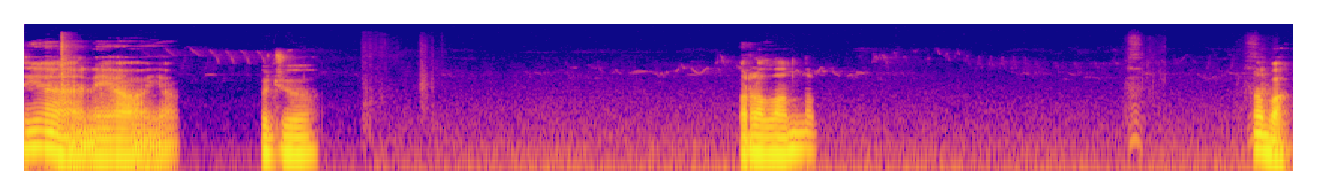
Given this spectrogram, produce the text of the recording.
yani ya ya çocuğu paralandı. Buna bak.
